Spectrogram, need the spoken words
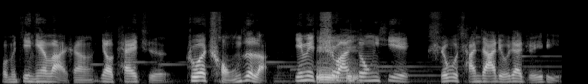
我们今天晚上要开始捉虫子了，因为吃完东西，食物残渣留在嘴里，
